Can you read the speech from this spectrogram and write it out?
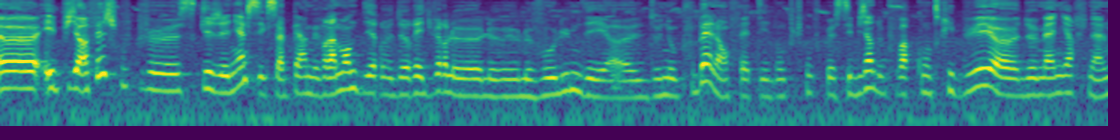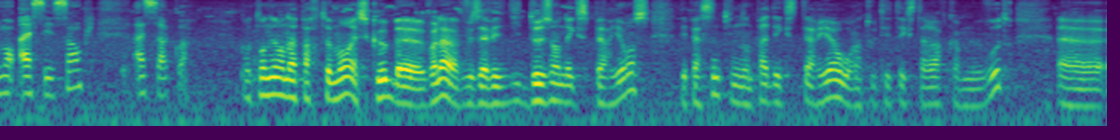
Euh, et puis en fait, je trouve que ce qui est génial, c'est que ça permet vraiment de, de réduire le volume des, euh, de nos poubelles, en fait. Et donc, je trouve que c'est bien de pouvoir contribuer euh, de manière finalement assez simple à ça, quoi. Quand on est en appartement, est-ce que, ben, voilà, vous avez dit deux ans d'expérience, des personnes qui n'ont pas d'extérieur ou un tout est extérieur comme le vôtre, euh,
